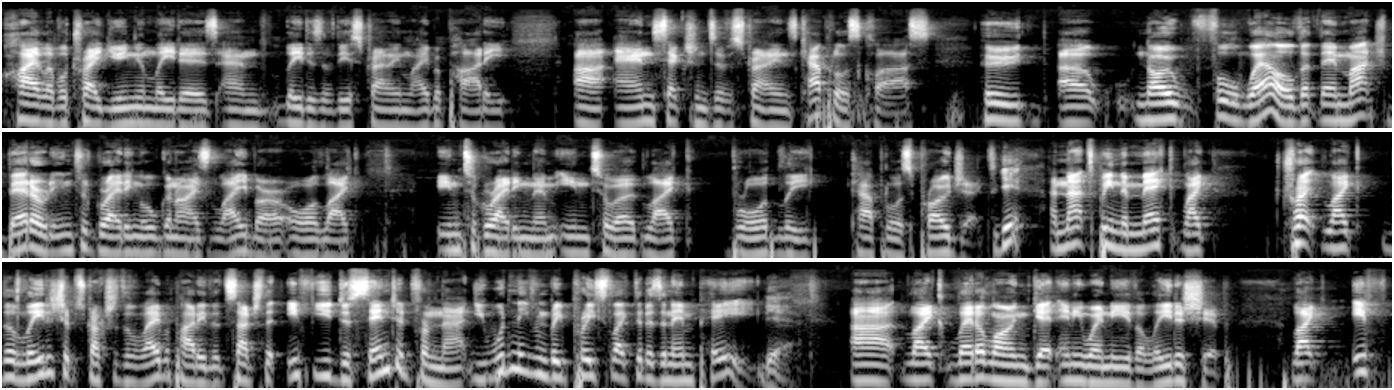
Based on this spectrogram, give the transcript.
high level trade union leaders and leaders of the Australian Labor Party uh, and sections of Australians' capitalist class who uh, know full well that they're much better at integrating organised labour or like integrating them into a like broadly capitalist project. Yeah. and that's been the mech like. Tra- like the leadership structures of the Labor Party, that's such that if you dissented from that, you wouldn't even be pre-selected as an MP yeah uh, like let alone get anywhere near the leadership. Like if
